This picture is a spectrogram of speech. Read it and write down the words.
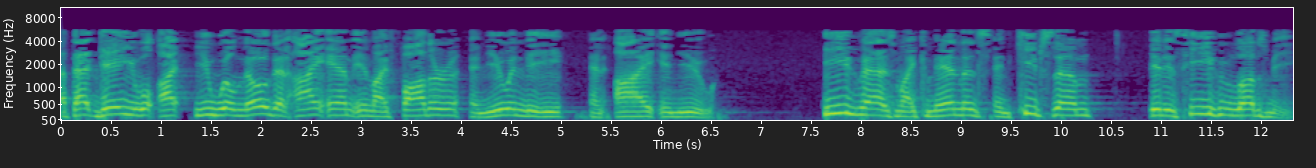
At that day you will, I, you will know that I am in my Father, and you in me, and I in you. He who has my commandments and keeps them, it is he who loves me.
